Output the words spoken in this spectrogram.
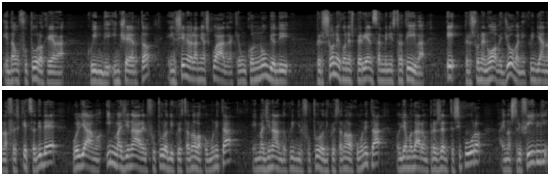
e da un futuro che era quindi incerto. E insieme alla mia squadra che è un connubio di persone con esperienza amministrativa e persone nuove, giovani, quindi hanno la freschezza di idee, vogliamo immaginare il futuro di questa nuova comunità e immaginando quindi il futuro di questa nuova comunità, vogliamo dare un presente sicuro ai nostri figli,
